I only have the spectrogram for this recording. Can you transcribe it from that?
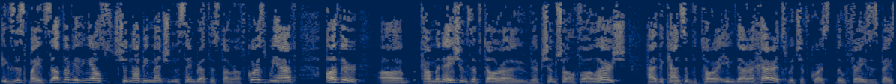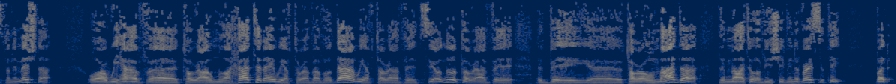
exists by itself, everything else should not be mentioned in the same breath as Torah. Of course, we have other uh, combinations of Torah. Reb Shimshon Hirsch had the concept of Torah im derech which of course the phrase is based on a Mishnah. Or we have uh, Torah Umlacha today, we have Torah Vavodah, we have Torah V'Tzionu, Torah v, uh, Torah Umada, the motto of Yeshiva University. But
